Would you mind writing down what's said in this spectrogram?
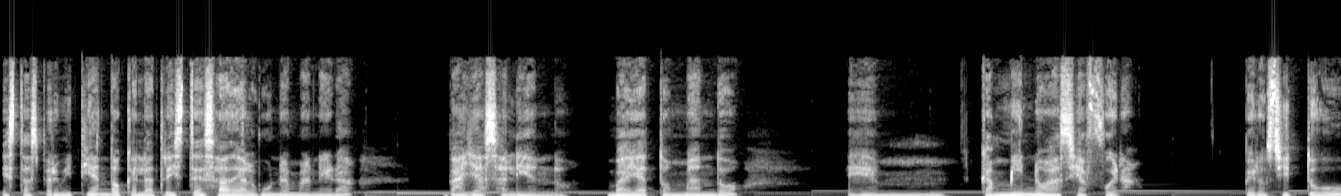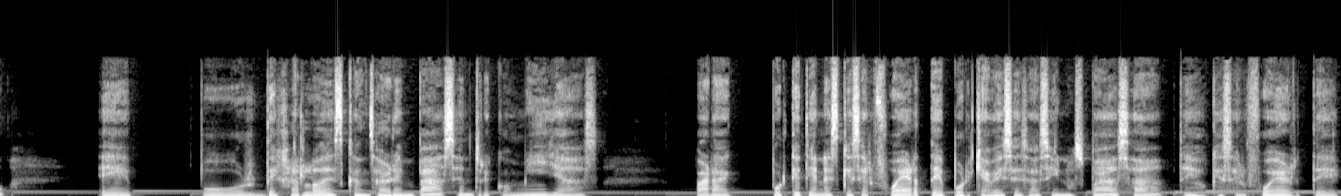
estás permitiendo que la tristeza de alguna manera vaya saliendo, vaya tomando em, camino hacia afuera. Pero si tú, eh, por dejarlo descansar en paz, entre comillas, para, porque tienes que ser fuerte, porque a veces así nos pasa, tengo que ser fuerte,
